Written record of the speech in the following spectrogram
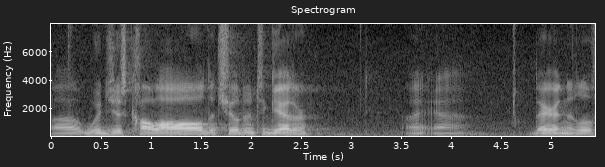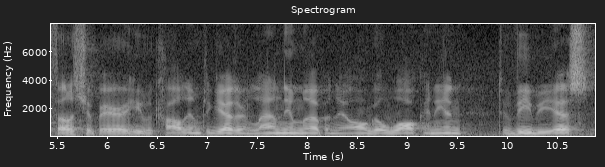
uh, would just call all the children together. There in the little fellowship area, he would call them together and line them up, and they all go walking in to VBS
